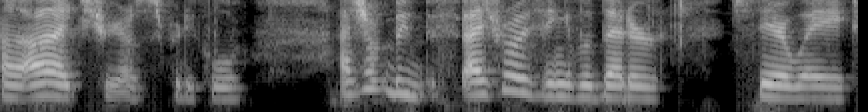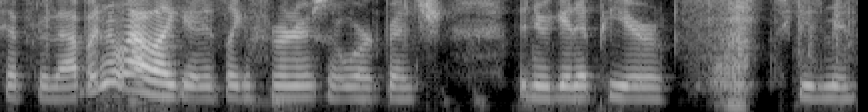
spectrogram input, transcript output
I, I like treehouse. It's pretty cool. I should probably, I should probably think of a better stairway except for that. But no, I like it. It's like a furnace and a workbench. Then you get up here. Excuse me.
